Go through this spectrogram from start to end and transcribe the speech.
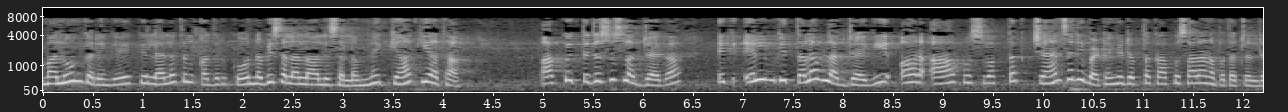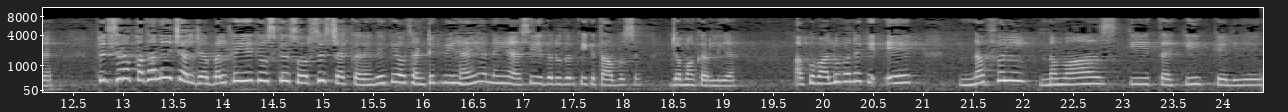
معلوم کریں گے کہ للت القدر کو نبی صلی اللہ علیہ وسلم نے کیا کیا تھا۔ آپ کو ایک تجسس لگ جائے گا، ایک علم کی طلب لگ جائے گی اور آپ اس وقت تک چین سے نہیں بیٹھیں گے جب تک آپ کو سارا نہ پتا چل جائے۔ پھر صرف پتا نہیں چل جائے، بلکہ یہ کہ اس کے سورسز چیک کریں گے کہ اوتھینٹک بھی ہیں یا نہیں، ایسی ادھر ادھر کی کتابوں سے جمع کر لیا آپ کو معلوم ہے کہ ایک نفل نماز کی تحقیق کے لیے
